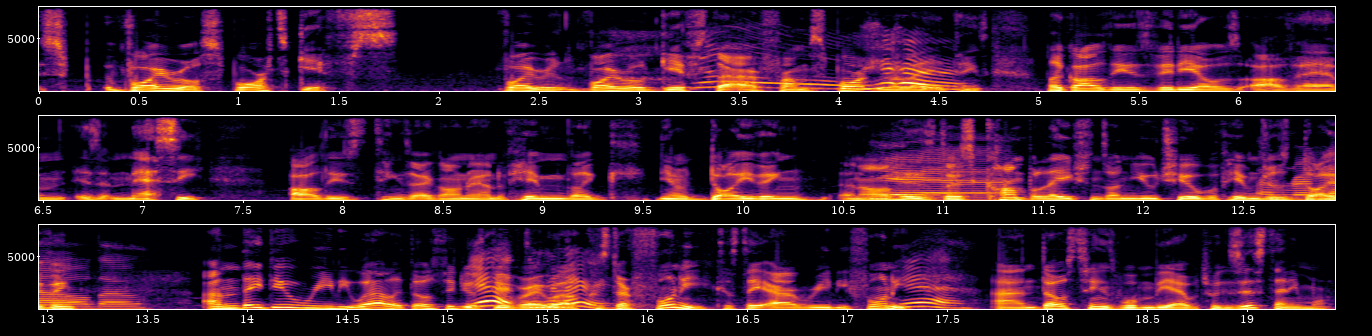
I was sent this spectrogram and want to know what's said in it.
sp- viral sports gifts. viral viral gifs that are from No, sporting related things, like all these videos of um, is it Messi? All these things that are going around of him, like you know, diving and all his. There's compilations on YouTube of him And just diving, Ronaldo. And they do really well. Like those videos Yeah, do very well because they're funny because they are really funny. Yeah. And those things wouldn't be able to exist anymore.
